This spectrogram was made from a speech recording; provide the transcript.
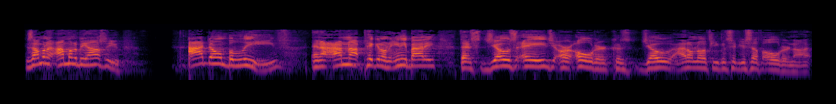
Because I'm to I'm to be honest with you. I don't believe, and I, am not picking on anybody that's Joe's age or older, because Joe, I don't know if you consider yourself old or not.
